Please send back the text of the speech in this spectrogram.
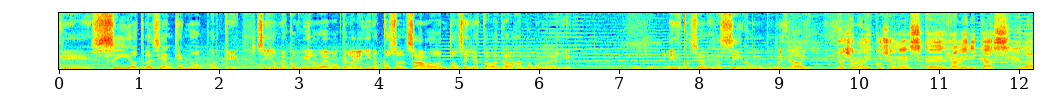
que sí, otros decían que no, porque si yo me comí el huevo que la gallina puso en sábado, entonces yo estaba trabajando con la gallina. Y discusiones así, como uno dice, "Ay, De hecho, las discusiones eh, rabínicas, la-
